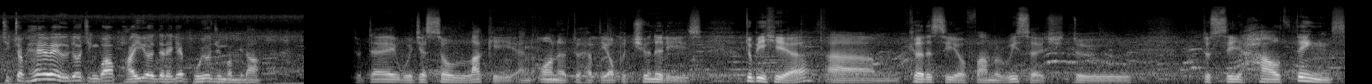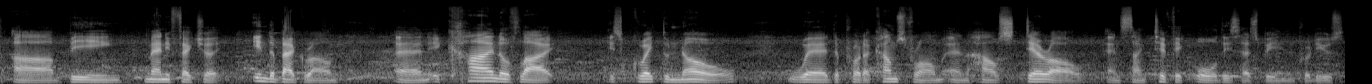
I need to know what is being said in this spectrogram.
직접 해외 의료진과 바이어들에게 보여준 겁니다. Today, we're just so lucky and honored to have the opportunities to be here, um, courtesy of Pharma Research, to to see how things are being manufactured in the background, and it kind of like it's great to know where the product comes from and how sterile and scientific all this has been produced.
